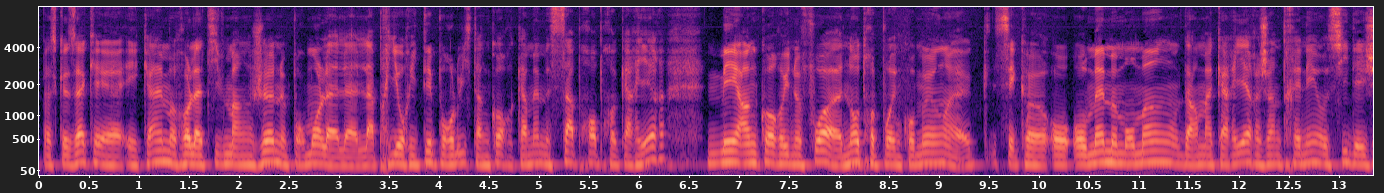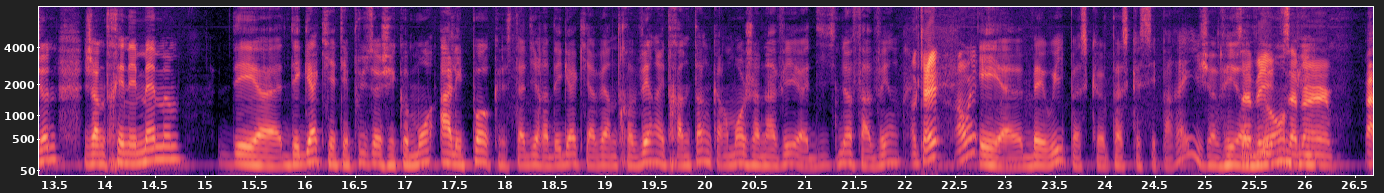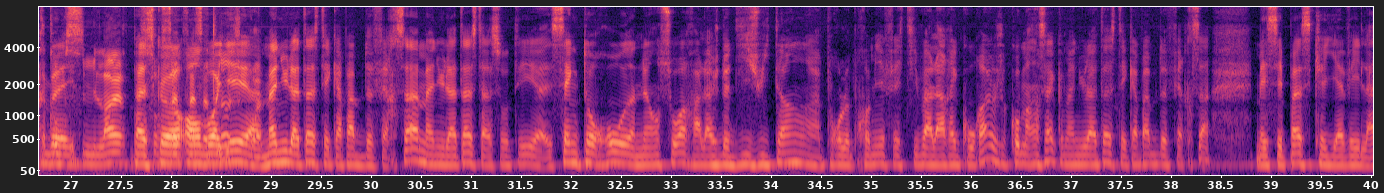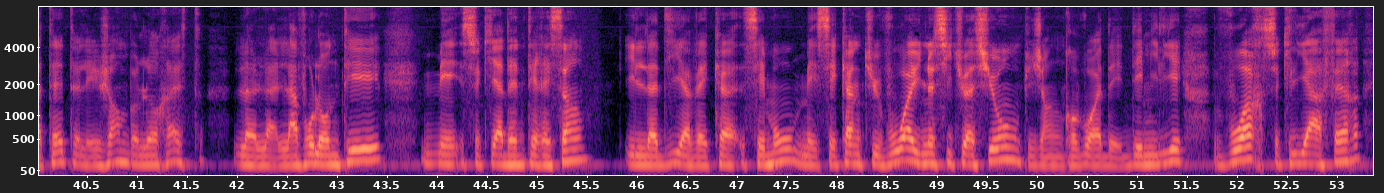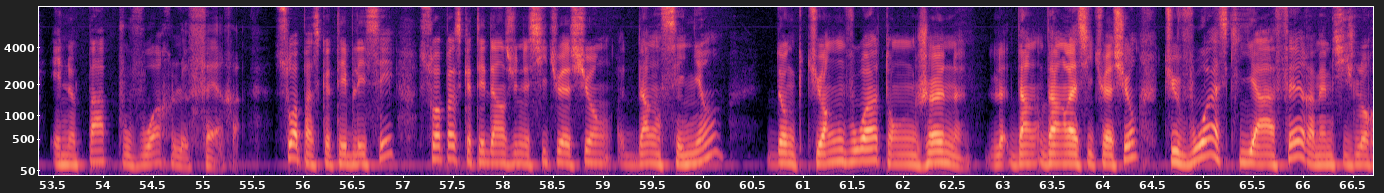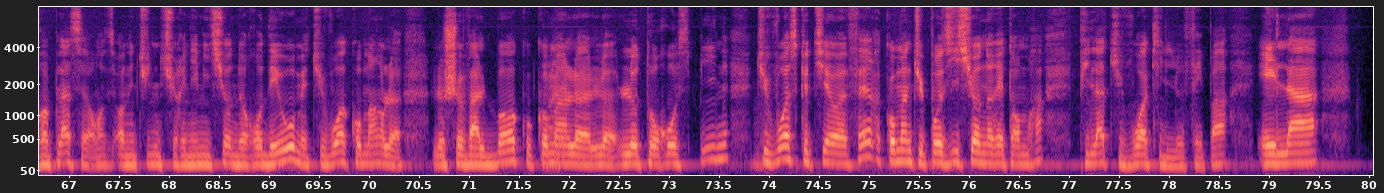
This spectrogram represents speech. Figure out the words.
parce que Zach est, est quand même relativement jeune. Pour moi, la, la- la priorité pour lui, c'est encore quand même sa propre carrière. Mais encore une fois, notre point commun, euh, c'est qu'au au même moment dans ma carrière, j'entraînais aussi des jeunes. J'entraînais même des, euh, des gars qui étaient plus âgés que moi à l'époque, c'est-à-dire des gars qui avaient entre 20 et 30 ans, quand moi j'en avais euh, 19 à 20. OK. Ah oui? Et euh, ben oui, parce que parce que c'est pareil. J'avais un avez, vous avez puis- un parcours Ben, similaire parce qu'on voyait euh, Manu Latas était capable de faire ça. Manu Latas a sauté 5 taureaux en un soir à l'âge de 18 ans euh, pour le premier festival Arrêt Courage. Comment ça que Manu Latas était capable de faire ça? Mais c'est parce qu'il y avait la tête, les jambes, le reste, la, la- la volonté. Mais ce qu'il y a d'intéressant, il l'a dit avec euh, ses mots, mais c'est quand tu vois une situation, puis j'en revois des, des milliers, voir ce qu'il y a à faire et ne pas pouvoir le faire. Soit parce que tu es blessé, soit parce que tu es dans une situation d'enseignant. Donc, tu envoies ton jeune dans, dans la situation, tu vois ce qu'il y a à faire, même si je le replace, on, on est une, sur une émission de rodéo, mais tu vois comment le, le cheval boque ou comment le, le- le taureau spin. Tu vois ce que tu as à faire, comment tu positionnerais ton bras. Puis là, tu vois qu'il ne le fait pas. Et là,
